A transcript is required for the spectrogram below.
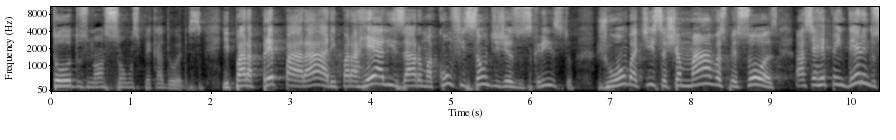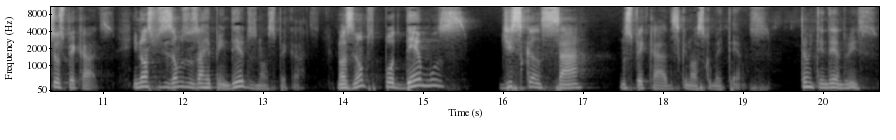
Todos nós somos pecadores. E para preparar e para realizar uma confissão de Jesus Cristo, João Batista chamava as pessoas a se arrependerem dos seus pecados. E nós precisamos nos arrepender dos nossos pecados. Nós não podemos descansar nos pecados que nós cometemos. Estão entendendo isso?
